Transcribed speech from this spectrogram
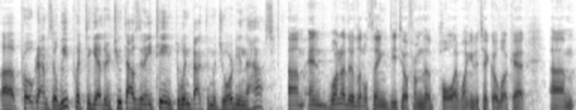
uh, programs that we put together in 2018 to win back the majority in the House. Um, and one other little thing, detail from the poll I want you to take a look at. Um,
